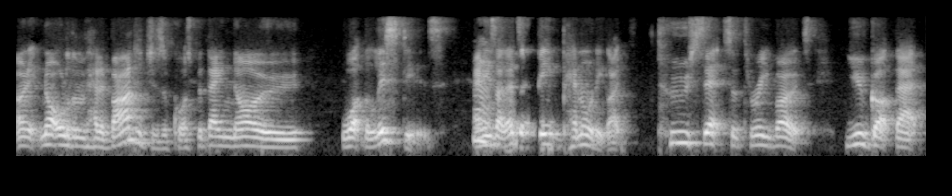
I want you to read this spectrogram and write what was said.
Only not all of them have had advantages, of course, but they know what the list is. And mm. he's like, that's a big penalty, like two sets of three votes. You've got that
